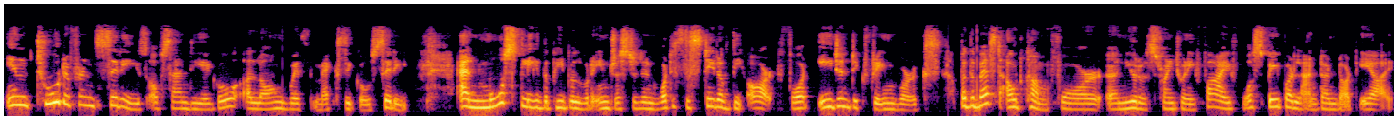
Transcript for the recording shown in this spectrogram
in two different cities of San Diego along with Mexico City. And mostly the people were interested in what is the state of the art for agentic frameworks. But the best outcome for uh, NeurIPS 2025 was paperlantern.ai.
